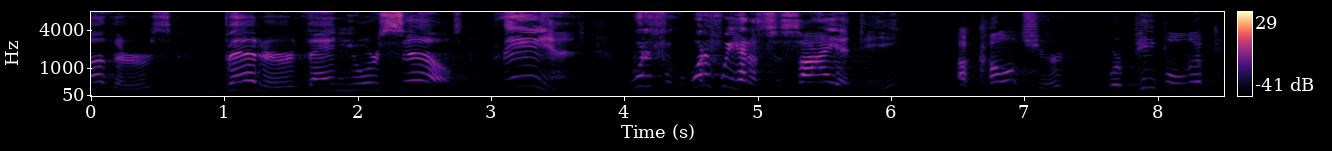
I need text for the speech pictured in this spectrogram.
others better than yourselves. Man, what if, what if we had a society, a culture, where people looked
